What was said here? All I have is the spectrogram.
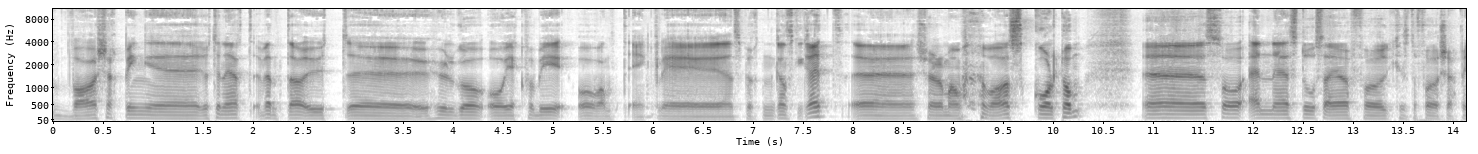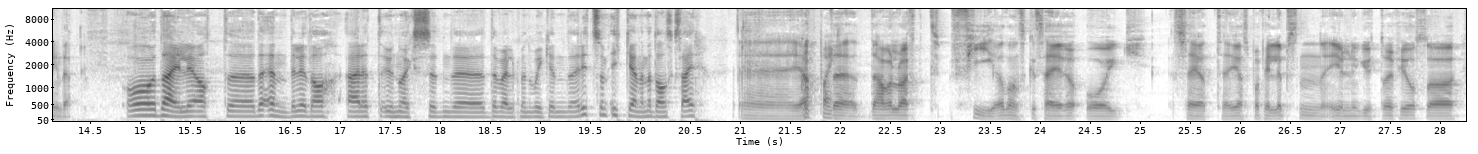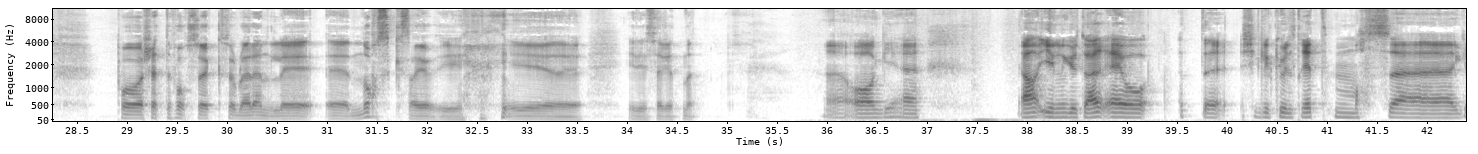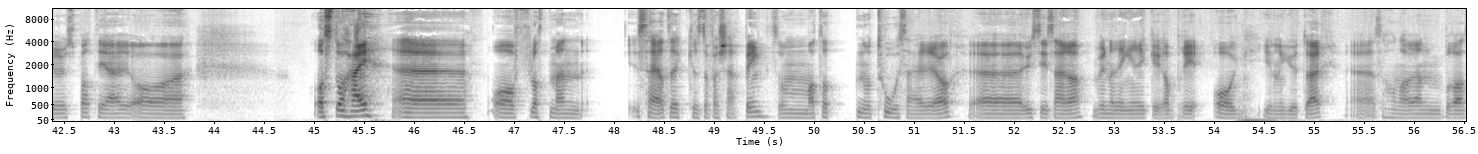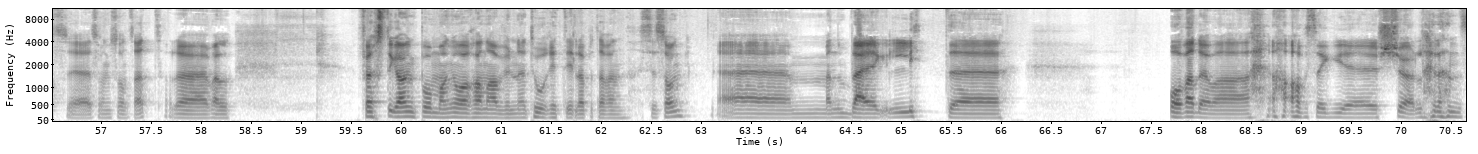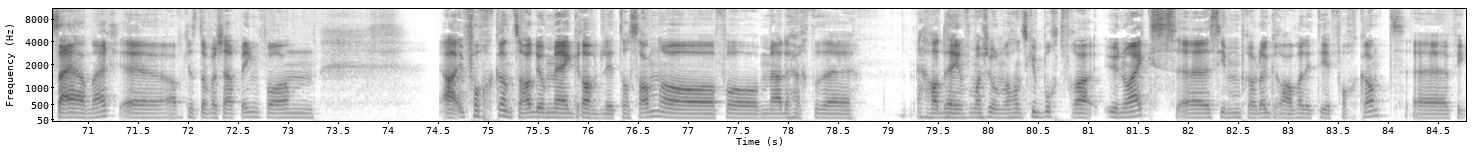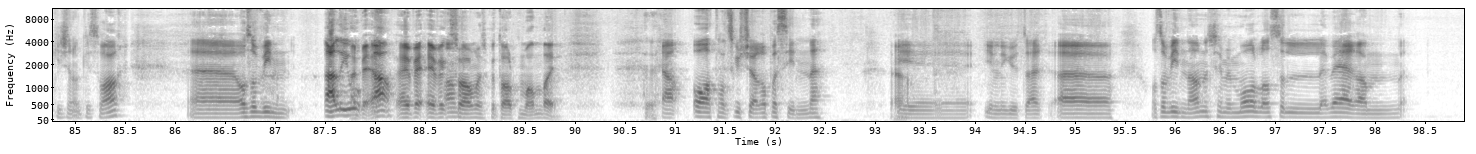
var Skjerping eh, rutinert, venta ut uh, Hulgaard og gikk forbi og vant egentlig spurten ganske greit, uh, selv om han var skåltom. Uh, så en stor seier for Kristoffer Skjerping, det. Og deilig at uh, det endelig da er et Uno X Development Weekend-ritt som ikke ender med dansk seier. Eh, ja, det, det, har vel vært fire danske seire og seier til Jasper Philipsen i Gylne gutter i fjor, så på sjette forsøk så ble det endelig eh, norsk seier i, i, i disse rittene. Eh, og eh, ja, Gylne gutter er jo et skikkelig kult ritt. Masse gruspartier og og stå hei. Eh, og en seier til Kristoffer Skjerping, som har tatt nå to seier i år. Eh, UCI-seire. Vunnet Ringerike Grand Prix og Gylne gutter. Eh, så han har en bra sesong sånn sett. Og det er vel første gang på mange år han har vunnet to ritt i løpet av en sesong. Eh, men ble litt eh, overdøva av seg eh, sjøl, den seieren der, eh, av Kristoffer Skjerping. For han ja, I forkant så hadde jo vi gravd litt hos han, og for vi hadde hørt det jeg hadde informasjon om at han skulle bort fra UnoX. Eh, Simon prøvde å grave litt i forkant, eh, fikk ikke noe svar. Eh, og så vinn... Eller jo, ja. Jeg, jeg, jeg fikk svar om jeg skulle ta det på mandag. ja, Og at han skulle kjøre på sinne ja. i Gylne gutter. og så vinner han, kommer i mål, og så leverer han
